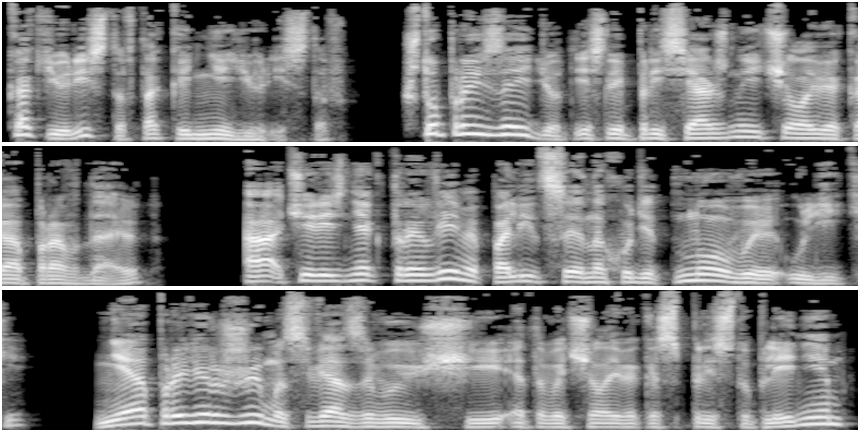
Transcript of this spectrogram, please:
Как юристов, так и не юристов. Что произойдет, если присяжные человека оправдают, а через некоторое время полиция находит новые улики, неопровержимо связывающие этого человека с преступлением,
